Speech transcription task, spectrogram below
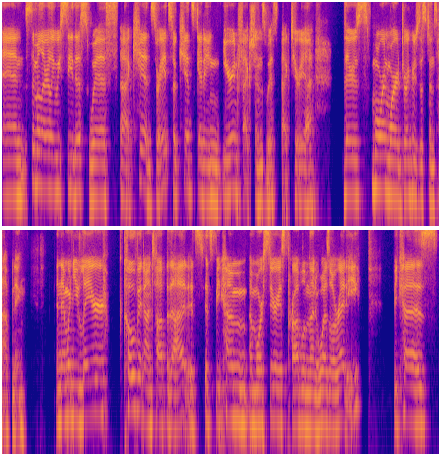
And similarly, we see this with uh, kids, right? So kids getting ear infections with bacteria, there's more and more drug resistance happening. And then when you layer COVID on top of that, it's it's become a more serious problem than it was already because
